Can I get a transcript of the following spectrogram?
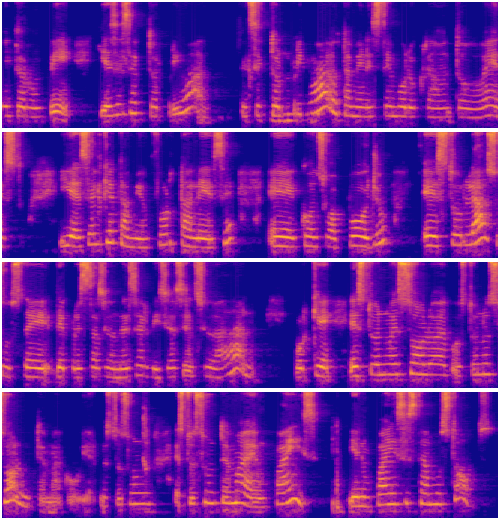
interrumpí, y es el sector privado. El sector privado también está involucrado en todo esto y es el que también fortalece eh, con su apoyo estos lazos de, prestación de servicio hacia el ciudadano, porque esto no es solo esto no es solo un tema de gobierno, esto es un, esto es un tema de un país y en un país estamos todos.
